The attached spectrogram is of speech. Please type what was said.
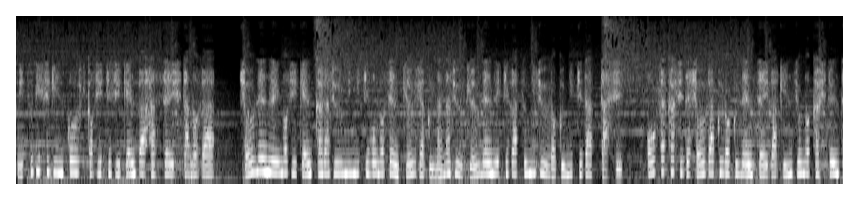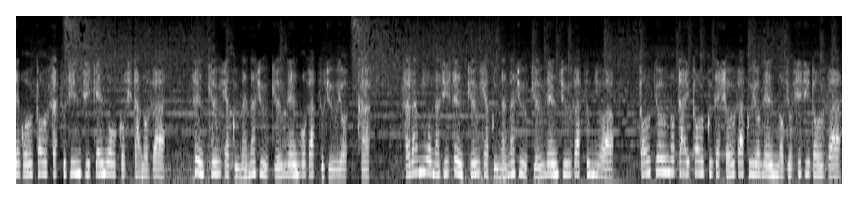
三菱銀行人質事件が発生したのが、少年 A の事件から12日後の1979年1月26日だったし、大阪市で小学6年生が近所の菓子店で強盗殺人事件を起こしたのが、1979年5月14日。さらに同じ1979年10月には、東京の台東区で小学4年の女子児童が、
